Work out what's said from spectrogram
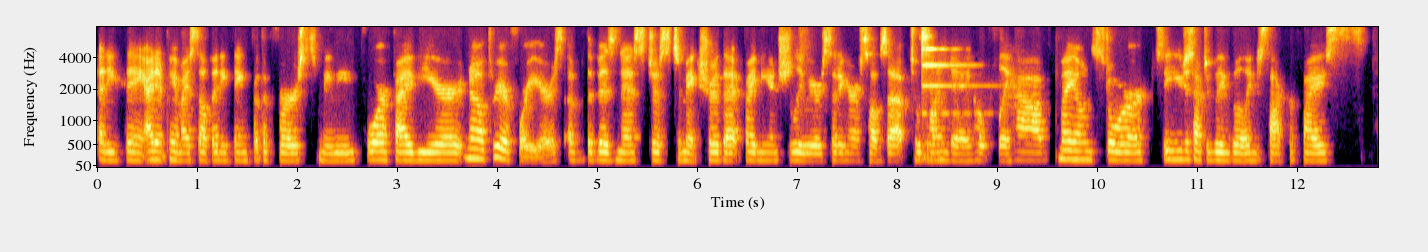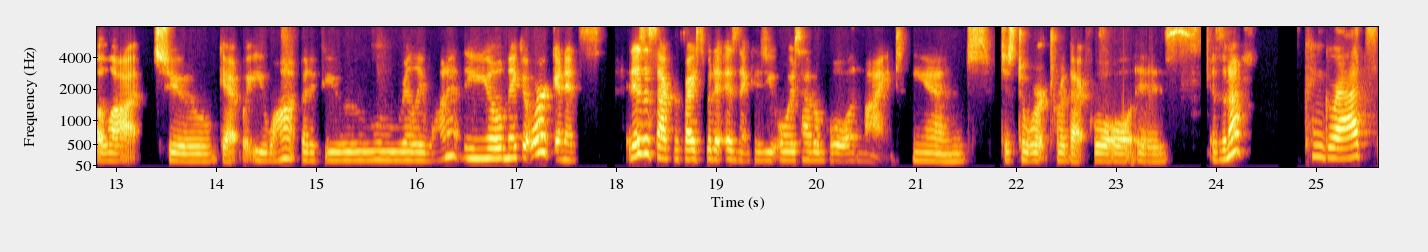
anything. I didn't pay myself anything for the first maybe four or five year, no, three or four years of the business, just to make sure that financially we were setting ourselves up to one day hopefully have my own store. So you just have to be willing to sacrifice a lot to get what you want. But if you really want it, then you'll make it work. And it's it is a sacrifice, but it isn't because you always have a goal in mind. And just to work toward that goal is is enough. Congrats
